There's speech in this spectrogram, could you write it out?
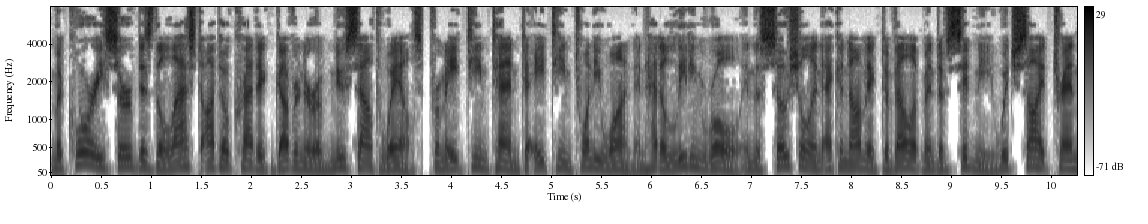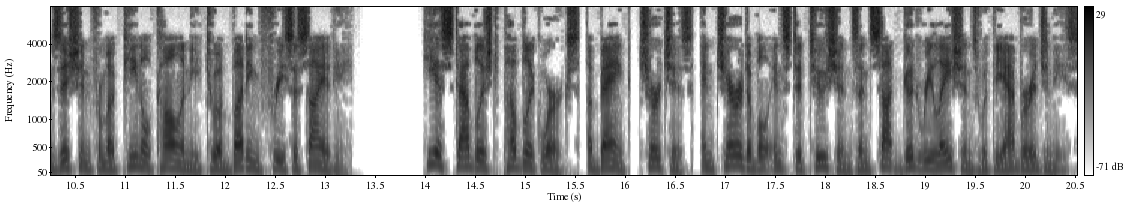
Macquarie served as the last autocratic governor of New South Wales, from 1810 to 1821 and had a leading role in the social and economic development of Sydney which saw it transition from a penal colony to a budding free society. He established public works, a bank, churches, and charitable institutions and sought good relations with the Aborigines.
